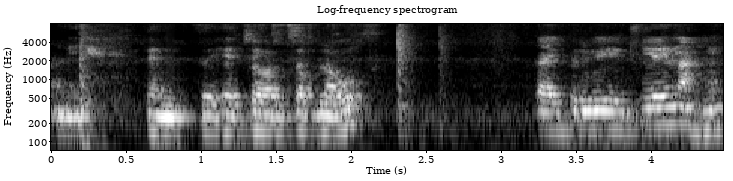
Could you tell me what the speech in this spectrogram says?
आणि त्यांचं ह्याच्यावरचा ब्लाऊज काहीतरी भेटले आहे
